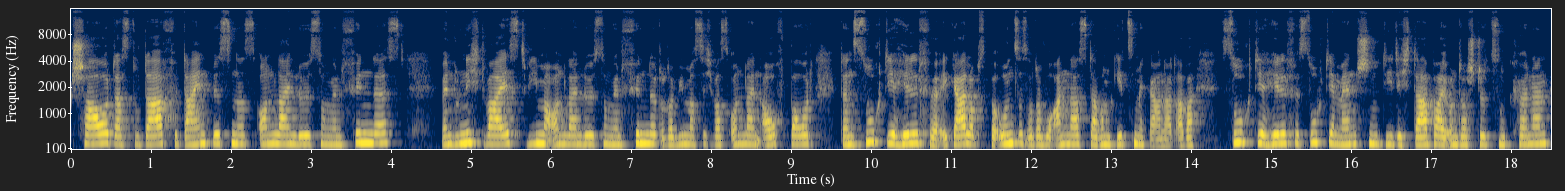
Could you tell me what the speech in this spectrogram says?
schau, dass du da für dein Business Online-Lösungen findest. Wenn du nicht weißt, wie man Online-Lösungen findet oder wie man sich was online aufbaut, dann such dir Hilfe, egal ob es bei uns ist oder woanders, darum geht's mir gar nicht. Aber such dir Hilfe, such dir Menschen, die dich dabei unterstützen können,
